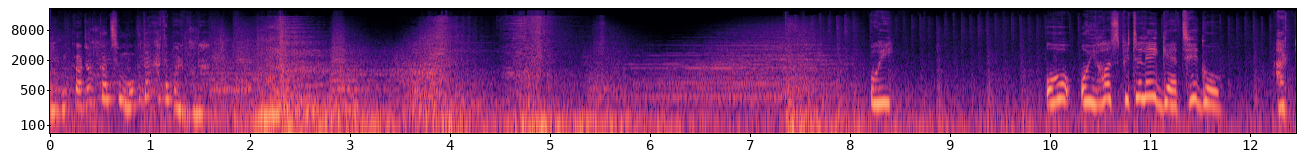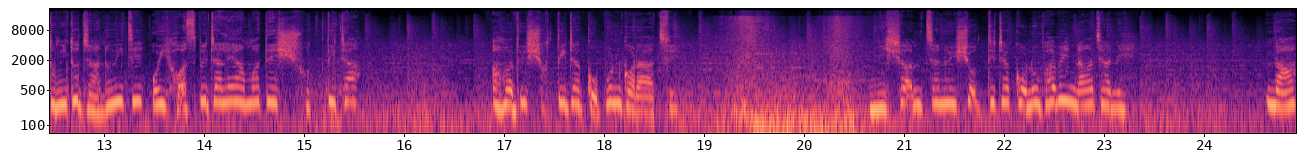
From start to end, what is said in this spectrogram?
আমি কারোর কাছে মুখ দেখাতে পারব না। ওই, ও ওই হসপিটালে গেছে গো। আর তুমি তো জানোই যে ওই হসপিটালে আমাদের সত্যিটা আমাদের সত্যিটা গোপন করা আছে। নিশান যেন এই সত্যিটা কোনোভাবেই না জানে। না,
